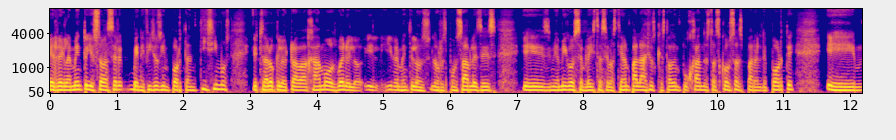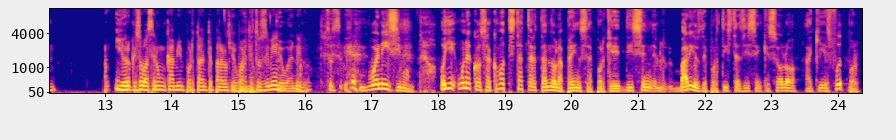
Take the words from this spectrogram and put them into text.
el reglamento y eso va a ser beneficios importantísimos. Esto es algo que lo trabajamos, bueno, y, realmente los, los, responsables es, es mi amigo asambleísta Sebastián Palacios, que ha estado empujando estas cosas para el deporte. Eh, y yo creo que eso va a ser un cambio importante para los qué deportistas. Bueno, Buenísimo. Oye, una cosa, ¿cómo te está tratando la prensa? Porque dicen, varios deportistas dicen que solo aquí es fútbol.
